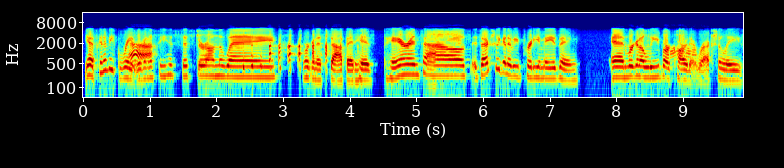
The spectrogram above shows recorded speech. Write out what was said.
Yeah, it's going to be great. Yeah. We're going to see his sister on the way. we're going to stop at his parents' house. It's actually going to be pretty amazing. And we're going to leave our car there. We're actually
